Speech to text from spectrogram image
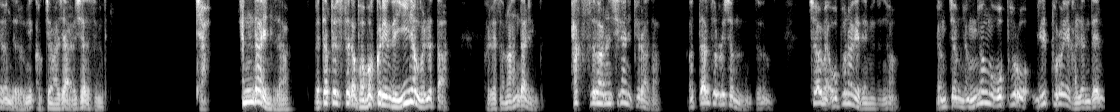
회원 여러분이 걱정하지 않으셔야 됩니다. 자, 한 달입니다. 메타페스트가 버벅거리는데 2년 걸렸다. 그래서는 한 달입니다. 학습하는 시간이 필요하다. 어떤 솔루션든 처음에 오픈하게 되면은요. 0.005% 1%에 관련된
